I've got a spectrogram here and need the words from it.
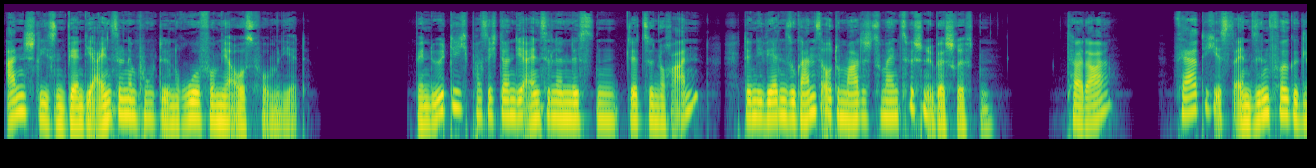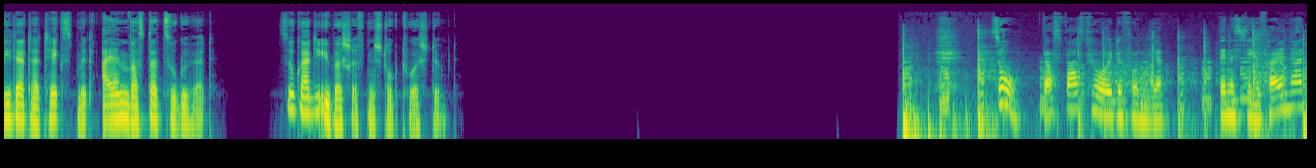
Anschließend werden die einzelnen Punkte in Ruhe von mir ausformuliert. Wenn nötig, passe ich dann die einzelnen Listensätze noch an, denn die werden so ganz automatisch zu meinen Zwischenüberschriften. Tada! Fertig ist ein sinnvoll gegliederter Text mit allem, was dazugehört. Sogar die Überschriftenstruktur stimmt. So, das war's für heute von mir. Wenn es dir gefallen hat,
